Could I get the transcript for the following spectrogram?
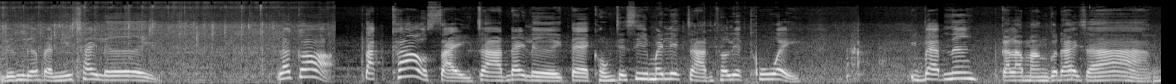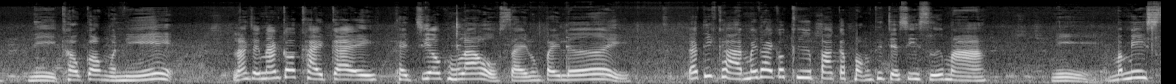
เหลืองๆแบบนี้ใช่เลย แล้วก็ตักข้าวใส่จานได้เลย แต่ของเจสซี่ไม่เรียกจานเขาเรียกถ้วย อีกแบบหนึ่งกะละมังก็ได้จ้า นี่ข้าวกล้องวันนี้ หลังจากนั้นก็ไข่ไก่ไข่เจียวของเราใส่ลงไปเลย และที่ขาดไม่ได้ก็คือปลากระป๋องที่เจสซี่ซื้อมา นี่มันมีซ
